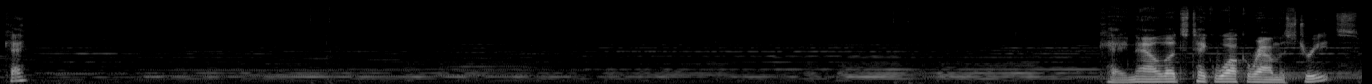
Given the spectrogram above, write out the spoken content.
Okay? Okay, now let's take a walk around the streets.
